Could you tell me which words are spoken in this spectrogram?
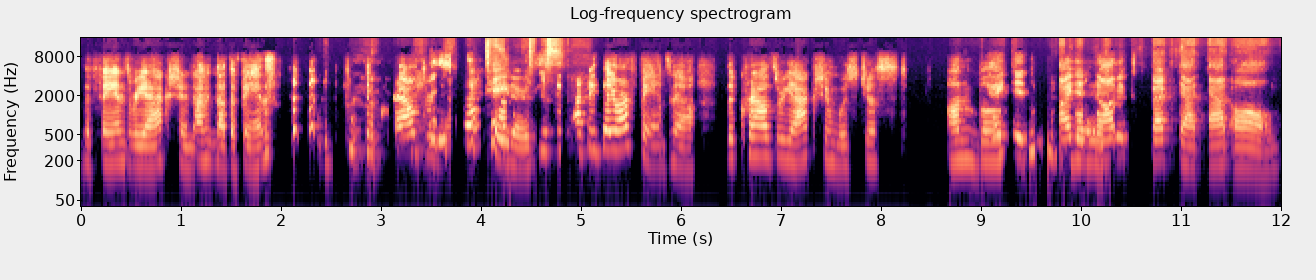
the fans' reaction. I mean, not the fans, the crowd's the spectators. I think they are fans now. The crowd's reaction was just unbelievable. I did, I did not expect that at all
